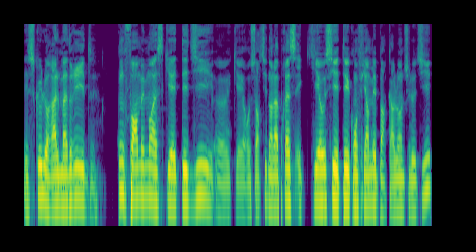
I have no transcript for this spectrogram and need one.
est-ce que le Real Madrid, conformément à ce qui a été dit, euh, qui est ressorti dans la presse et qui a aussi été confirmé par Carlo Ancelotti,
